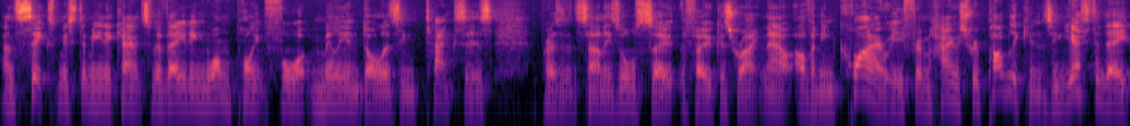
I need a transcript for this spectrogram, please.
and six misdemeanor counts of evading $1.4 million in taxes. The president's son is also the focus right now of an inquiry from House Republicans who yesterday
